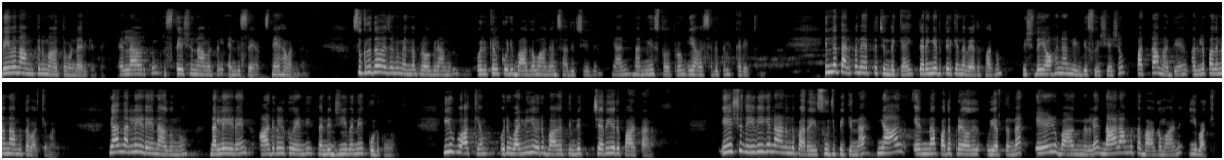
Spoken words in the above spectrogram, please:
ദൈവനാമത്തിന് മഹത്വം ഉണ്ടായിരിക്കട്ടെ എല്ലാവർക്കും ക്രിസ്തേഷ്യൻ നാമത്തിൽ എന്റെ സ്നേഹ- സ്നേഹവന്ദനം. സുഹൃതവചനം എന്ന പ്രോഗ്രാമിൽ ഒരിക്കൽ കൂടി ഭാഗമാകാൻ സാധിച്ചതിൽ ഞാൻ നന്ദി സ്തോത്രവും ഈ അവസരത്തിൽ കരയറ്റുന്നു. ഇന്നത്തെ അല്പനേരത്തെ ചിന്തയ്ക്കായി തിരഞ്ഞെടുത്തിരിക്കുന്ന വേദഭാഗം വിശുദ്ധ യോഹനാൻ എഴുതിയ സുവിശേഷം പത്താം അധ്യായം അതിൽ പതിനൊന്നാമത്തെ വാക്യമാണ്. ഞാൻ നല്ല ഇടയനാകുന്നു നല്ല ഇടയൻ ആടുകൾക്ക് വേണ്ടി തന്റെ ജീവനെ കൊടുക്കുന്നു. ഈ വാക്യം ഒരു വലിയൊരു ഭാഗത്തിന്റെ ചെറിയൊരു പാട്ടാണ്. യേശു ദൈവികനാണെന്ന് പറയും സൂചിപ്പിക്കുന്ന ഞാൻ എന്ന പദപ്രയോഗം ഉയർത്തുന്ന ഏഴ് ഭാഗങ്ങളിലെ നാലാമത്തെ ഭാഗമാണ് ഈ വാക്യം.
